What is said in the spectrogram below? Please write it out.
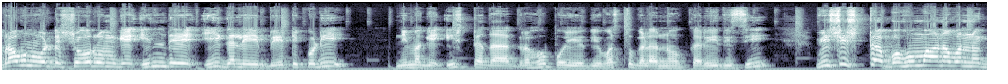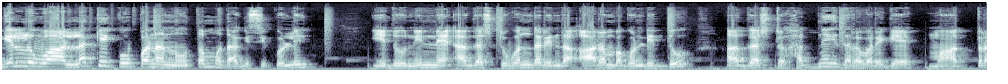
ಬ್ರೌನ್ ವುಡ್ ಶೋರೂಮ್ಗೆ ಹಿಂದೆ ಈಗಲೇ ಭೇಟಿ ಕೊಡಿ. ನಿಮಗೆ ಇಷ್ಟದ ಗೃಹೋಪಯೋಗಿ ವಸ್ತುಗಳನ್ನು ಖರೀದಿಸಿ, ವಿಶಿಷ್ಟ ಬಹುಮಾನವನ್ನು ಗೆಲ್ಲುವ ಲಕ್ಕಿ ಕೂಪನನ್ನು ತಮ್ಮದಾಗಿಸಿಕೊಳ್ಳಿ. ಇದು ನಿನ್ನೆ ಆಗಸ್ಟ್ ಒಂದರಿಂದ ಆರಂಭಗೊಂಡಿದ್ದು ಆಗಸ್ಟ್ ಹದಿನೈದರವರೆಗೆ ಮಾತ್ರ.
